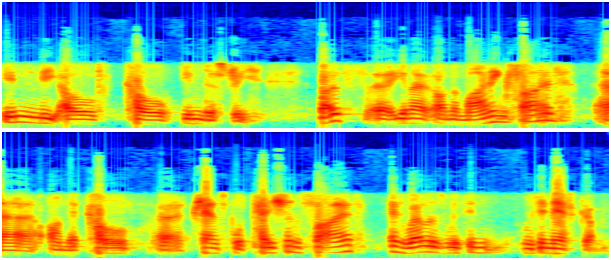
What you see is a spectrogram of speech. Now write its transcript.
in the old coal industry. Both uh, you know on the mining side, uh, on the coal uh, transportation side, as well as within within Eskom.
